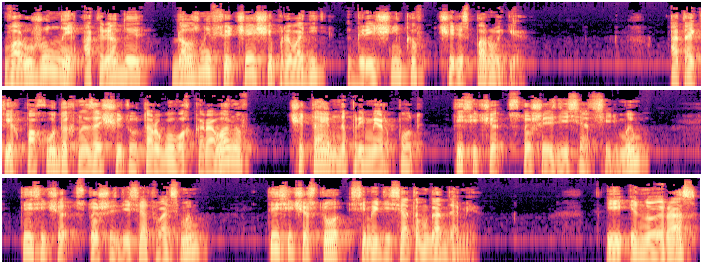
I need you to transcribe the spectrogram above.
вооруженные отряды должны все чаще проводить гречников через пороги. О таких походах на защиту торговых караванов читаем, например, под 1167, 1168 1170 годами. И иной раз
